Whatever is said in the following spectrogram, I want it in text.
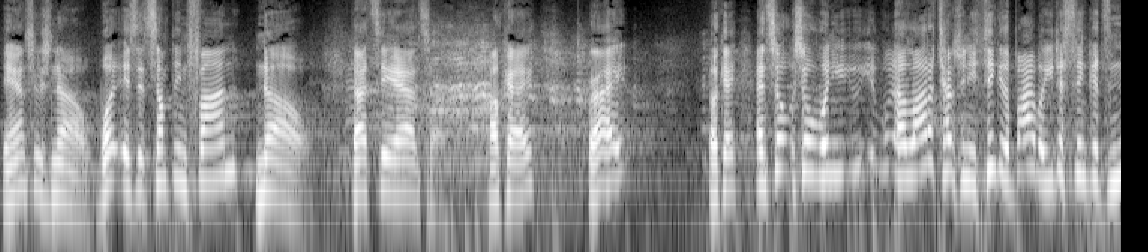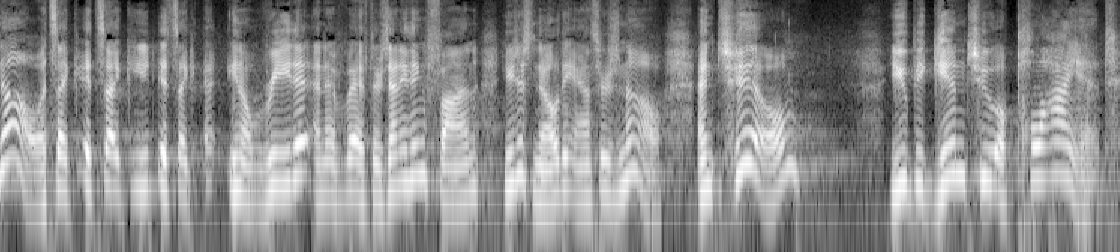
The answer is no. What, is it something fun? No. That's the answer. Okay? Right? Okay, and so so when you a lot of times when you think of the Bible, you just think it's no. It's like it's like you, it's like you know read it, and if, if there's anything fun, you just know the answer is no until you begin to apply it,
